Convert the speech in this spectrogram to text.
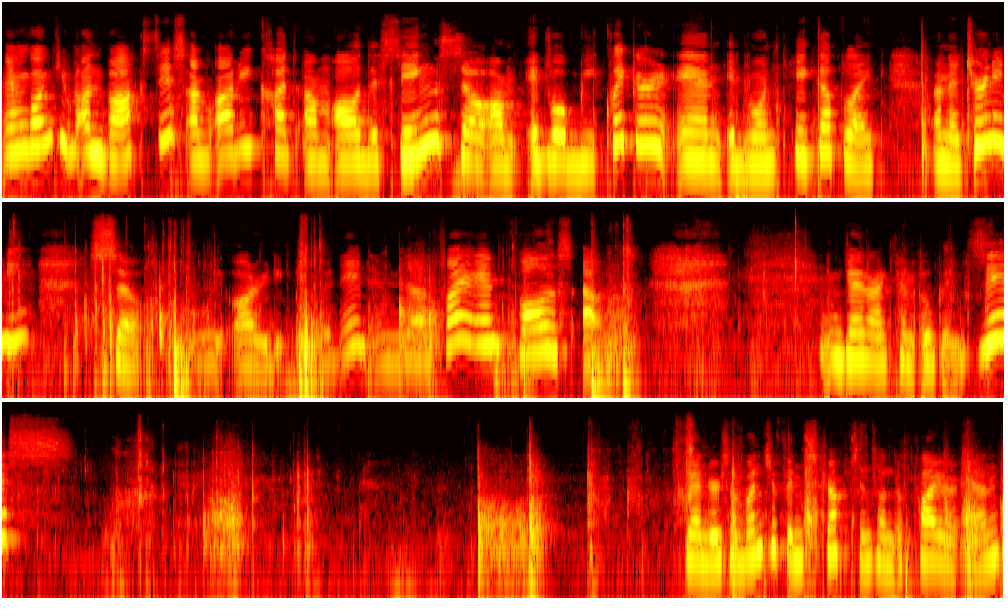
I'm going to unbox this. I've already cut um all the things so um it will be quicker and it won't take up like an eternity. So we already opened it and the fire ant falls out. And then I can open this. Then there's a bunch of instructions on the fire ant.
